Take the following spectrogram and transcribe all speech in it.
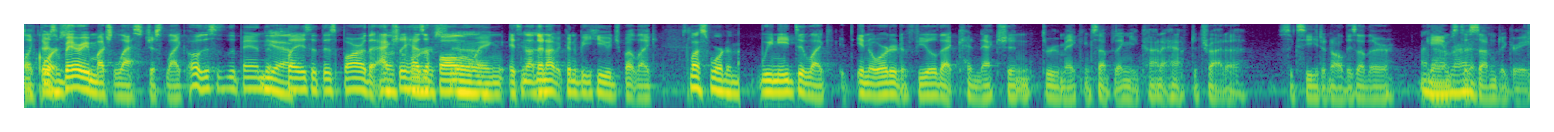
like there's very much less just like oh this is the band that Yeah. plays at this bar that Of actually has a course, yeah. following it's not Yeah. they're not going to be huge but like It's less word of mouth. we need to like in order to feel that connection through making something you kind of have to try to succeed in all these other I know, games to right? some degree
